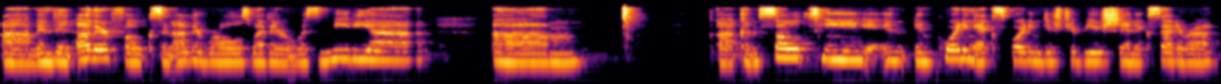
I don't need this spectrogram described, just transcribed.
um, and then other folks in other roles, whether it was media, um, uh, consulting, in, importing, exporting, distribution, et cetera,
